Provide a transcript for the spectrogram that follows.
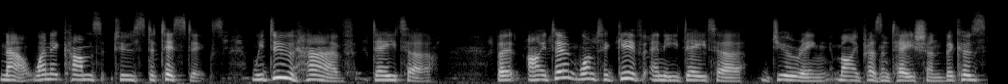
Now, when it comes to statistics, we do have data, but I don't want to give any data during my presentation because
